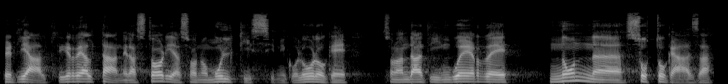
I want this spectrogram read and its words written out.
per gli altri? In realtà nella storia sono moltissimi coloro che sono andati in guerre non eh, sotto casa,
